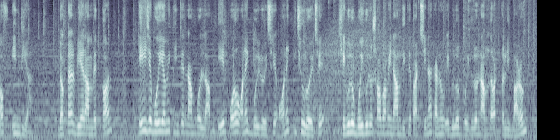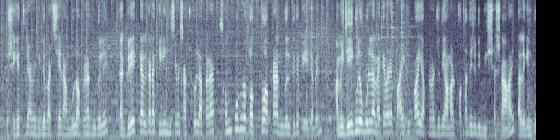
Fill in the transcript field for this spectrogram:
of India. Doctor B R Ambedkar এই যে বই আমি তিনটের নাম বললাম, এরপরও অনেক বই রয়েছে, অনেক কিছু রয়েছে। সেগুলো বইগুলো সব আমি নাম দিতে পারছি না কারণ এগুলোর বইগুলোর নাম দেওয়া টোটালি বারণ। তো সেক্ষেত্রে আমি দিতে পারছি নামগুলো। আপনারা গুগলে দ্য গ্রেট ক্যালকাটা কিলিং হিসেবে সার্চ করলে আপনারা সম্পূর্ণ তথ্য আপনারা গুগল থেকে পেয়ে যাবেন। আমি যেইগুলো বললাম একেবারে পাই টু পাই, আপনারা যদি আমার কথাতে যদি বিশ্বাস না হয়, তাহলে কিন্তু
